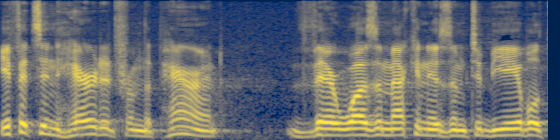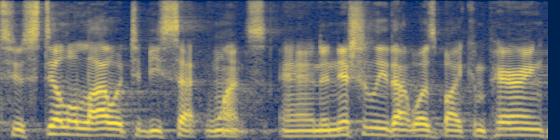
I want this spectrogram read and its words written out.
If it's inherited from the parent, there was a mechanism to be able to still allow it to be set once. And initially that was by comparing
